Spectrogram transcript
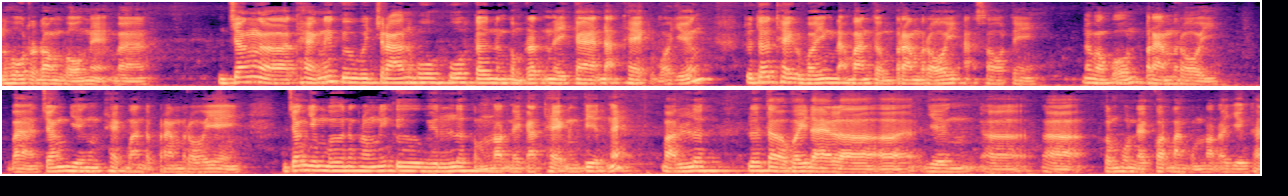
រហូតដល់ក្រមនេះបាទអញ្ចឹង tag នេះគឺវាច្រើនហួសហួសទៅនឹងកម្រិតនៃការដាក់ tag របស់យើងទូទៅ tag របស់យើងដាក់បានត្រឹម500អក្សរទេណាបងប្អូន500បាទអញ្ចឹងយើង tag បានតែ500ឯងអញ្ចឹងយើងមើលនៅក្នុងនេះគឺវាលើសកំណត់នៃការ tag នឹងទៀតណា បាទលើសលើសទៅអ្វីដែលយើងក្រុមហ៊ុនដែលគាត់បានកំណត់ឲ្យយើងថា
